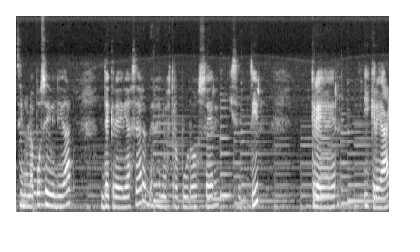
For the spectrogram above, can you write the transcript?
sino la posibilidad de creer y hacer desde nuestro puro ser y sentir, creer y crear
